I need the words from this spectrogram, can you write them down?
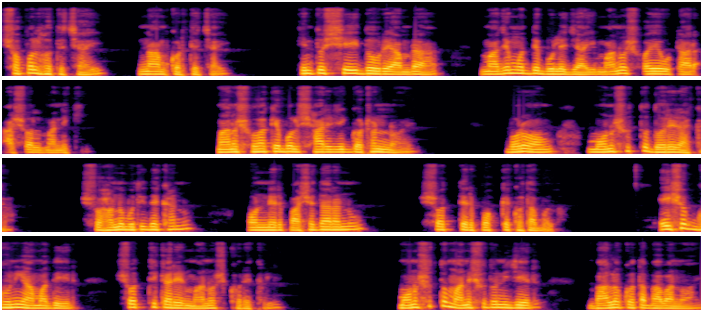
সফল হতে চাই, নাম করতে চাই। কিন্তু সেই দৌড়ে আমরা মাঝে মধ্যে ভুলে যাই মানুষ হয়ে ওঠার আসল মানে কি। মানুষ হওয়া কেবল শারীরিক গঠন নয়, বরং মনুষ্যত্ব ধরে রাখা, সহানুভূতি দেখানো, অন্যের পাশে দাঁড়ানো, সত্যের পক্ষে কথা বলা। এইসব গুণই আমাদের সত্যিকারের মানুষ করে তোলে। মনুষ্যত্ব মানে শুধু নিজের ভালো কথা ভাবা নয়,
